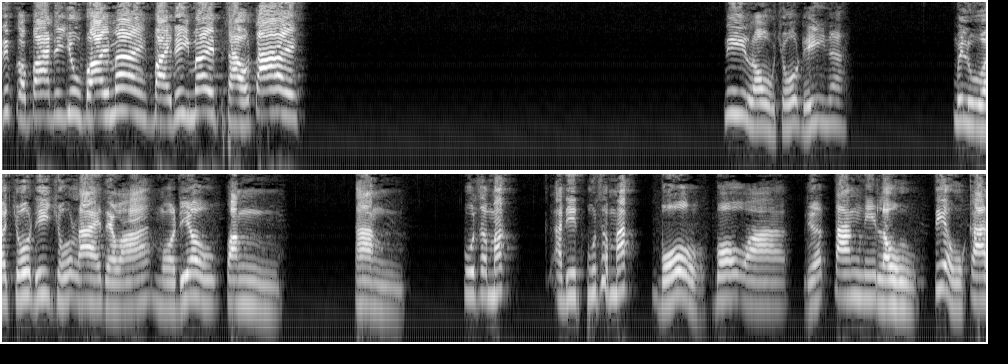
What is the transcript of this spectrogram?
สิบกว่าบาทนี่อยู่บายไหมบายดีไหมชาวใต้ นี่เราโชคดีนะ ไม่รู้ว่าโชคดีโชคลายแต่ว่า หมอเดียวฟังทางผู้สมัคร อดีตผู้สมัคร โบบอกว่าเหลือตังนี่เราเสียโอกาส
